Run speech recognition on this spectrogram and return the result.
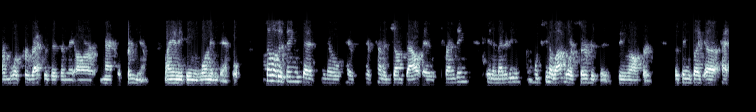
are more prerequisite than they are an actual premium. Miami being one example. Some other things that you know have, have kind of jumped out as trending in amenities. We've seen a lot more services being offered. So things like uh, pet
